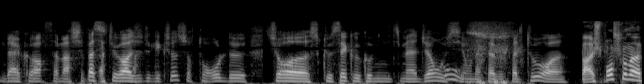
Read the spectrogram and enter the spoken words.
D'accord, ça marche. Je sais pas si tu veux rajouter quelque chose sur ton rôle de. sur euh, ce que c'est que community manager ou si on a fait à peu près le tour. euh. Bah, je pense qu'on a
